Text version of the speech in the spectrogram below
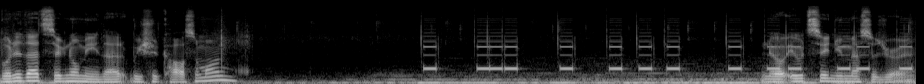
What did that signal mean? That we should call someone? No, it would say new message, right?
